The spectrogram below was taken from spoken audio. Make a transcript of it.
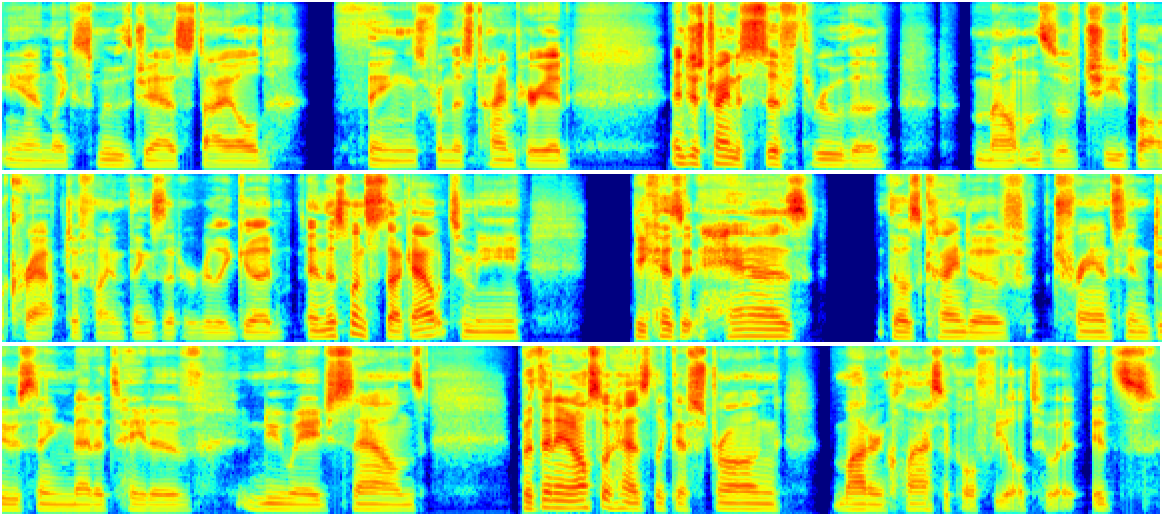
and like smooth jazz styled things from this time period and just trying to sift through the mountains of cheeseball crap to find things that are really good. And this one stuck out to me because it has those kind of trance inducing meditative new age sounds but then it also has like a strong modern classical feel to it. It's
